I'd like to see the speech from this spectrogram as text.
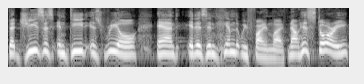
that Jesus indeed is real, and it is in him that we find life. Now, his story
